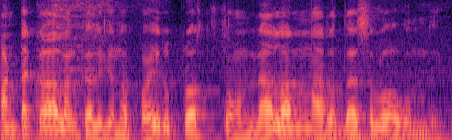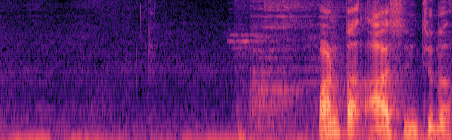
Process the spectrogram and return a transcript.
పంట కాలం కలిగిన పైరు ప్రస్తుతం నెలన్నర దశలో ఉంది. పంట ఆశించిన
